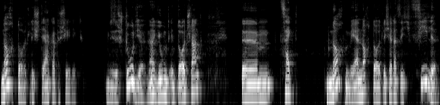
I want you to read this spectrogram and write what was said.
noch deutlich stärker beschädigt diese Studie, ne, Jugend in Deutschland, ähm, zeigt noch mehr, noch deutlicher, dass sich viele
